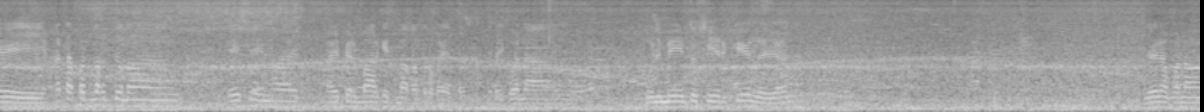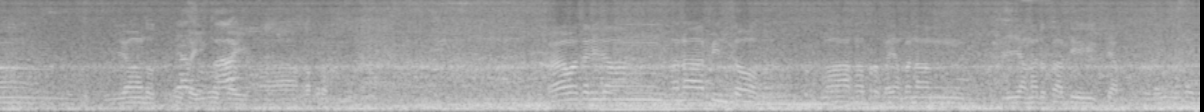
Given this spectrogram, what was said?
eh, katapat lang ito ng SM Hy- Hypermarket mga kapro kaya ito. Sabay ko ng Monumento Circle, ayan. Yan ako ng yung ano, ukay, ukay, mga kapro. Kaya madali lang hanapin to, mga kapro. Kaya pa ng yung ano sa ating shop, ukay, ukay.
